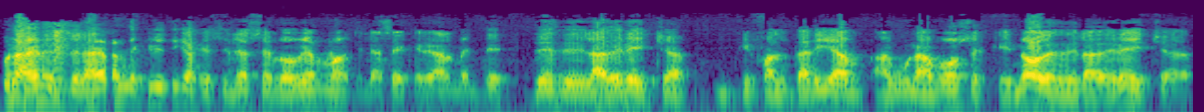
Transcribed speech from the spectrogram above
Una de las grandes críticas que se le hace al gobierno, se le hace generalmente desde la derecha, que faltaría algunas voces que no desde la derecha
